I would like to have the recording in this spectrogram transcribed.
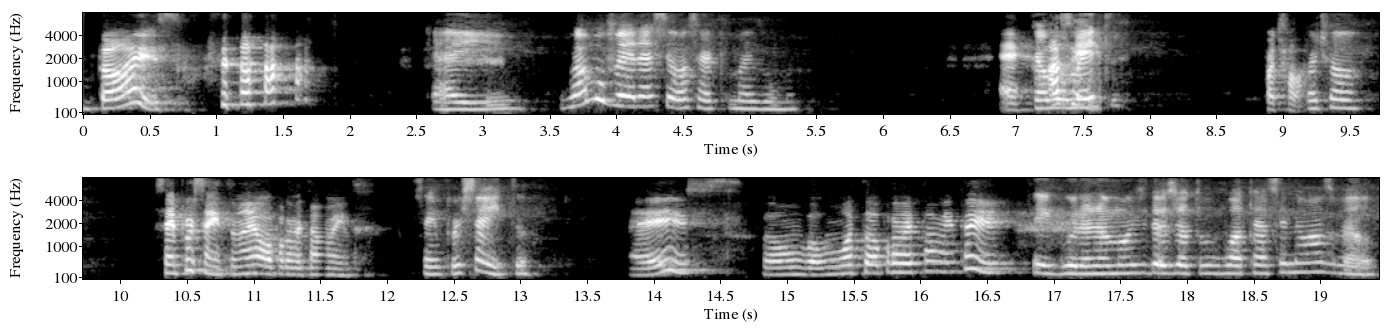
Então é isso. Aí, vamos ver, né, se eu acerto mais uma. É, Até o assim, momento. Pode falar. Pode falar. 100%, né, o aproveitamento? 100%. É isso. Então, vamos manter o aproveitamento aí. Segura na mão de Deus, já tô, vou até acender umas velas.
